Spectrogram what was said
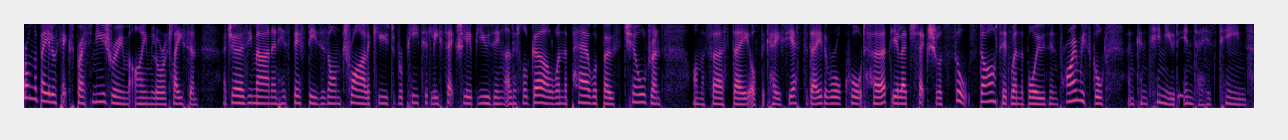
From the Bailiwick Express newsroom, I'm Laura Clayton. A Jersey man in his 50s is on trial accused of repeatedly sexually abusing a little girl when the pair were both children. On the first day of the case yesterday, the Royal Court heard the alleged sexual assault started when the boy was in primary school and continued into his teens.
